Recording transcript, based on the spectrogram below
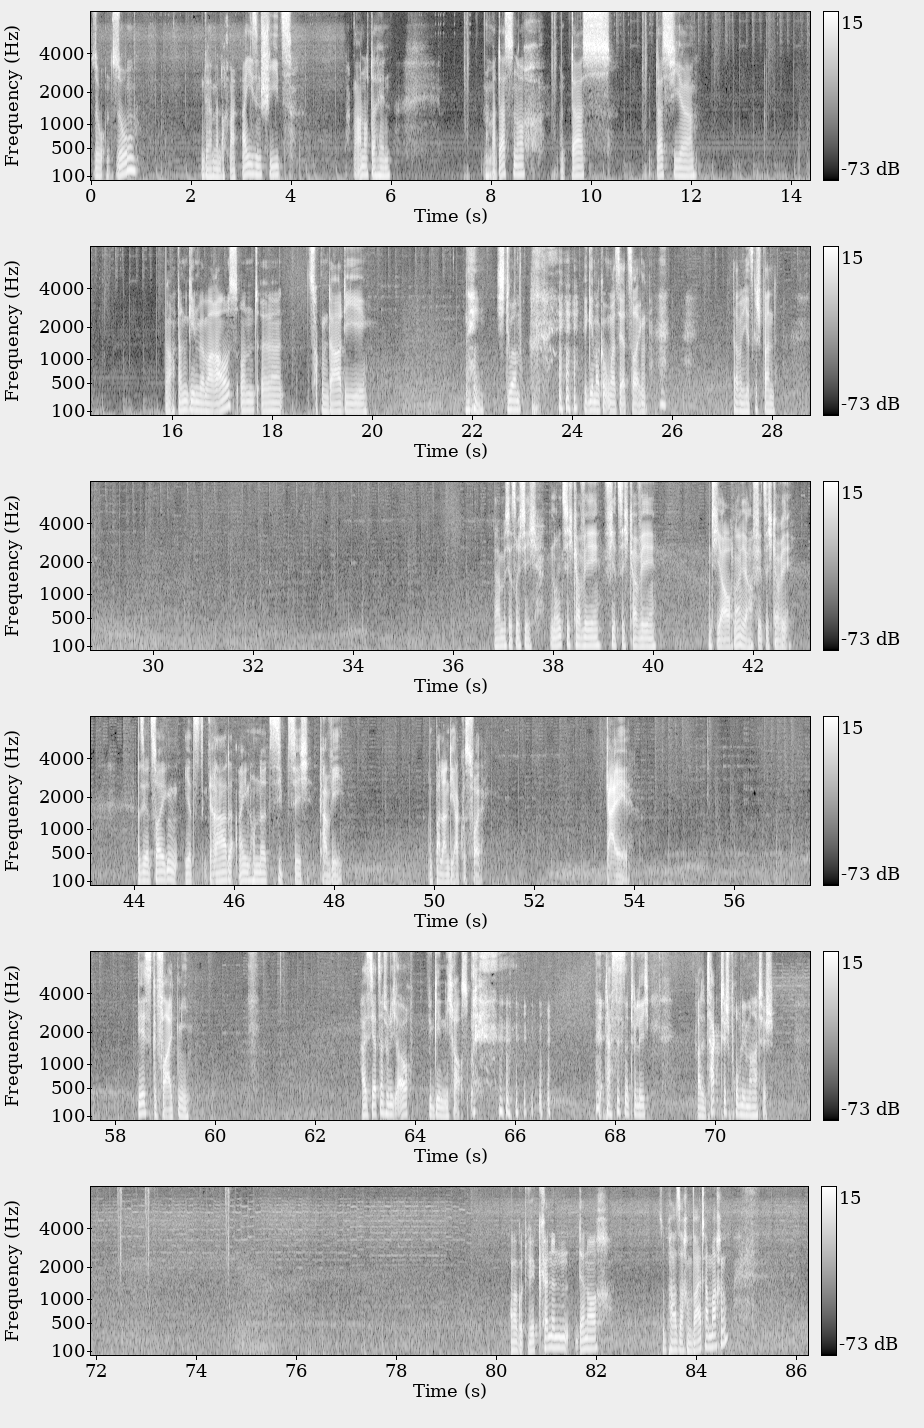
So und so. Und wir haben ja noch mal Eisensheets. Packen wir auch noch dahin. Nochmal das noch. Und das. Und das hier. Ja, dann gehen wir mal raus und äh, zocken da die... Nee, Sturm. wir gehen mal gucken, was sie erzeugen. Da bin ich jetzt gespannt. Wir haben bis jetzt richtig 90 kW, 40 kW und hier auch, ne? Ja, 40 kW. Also wir erzeugen jetzt gerade 170 kW und ballern die Akkus voll. Geil. Das gefällt mir. Heißt jetzt natürlich auch, wir gehen nicht raus. das ist natürlich gerade taktisch problematisch. Aber gut, wir können dennoch so ein paar Sachen weitermachen.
